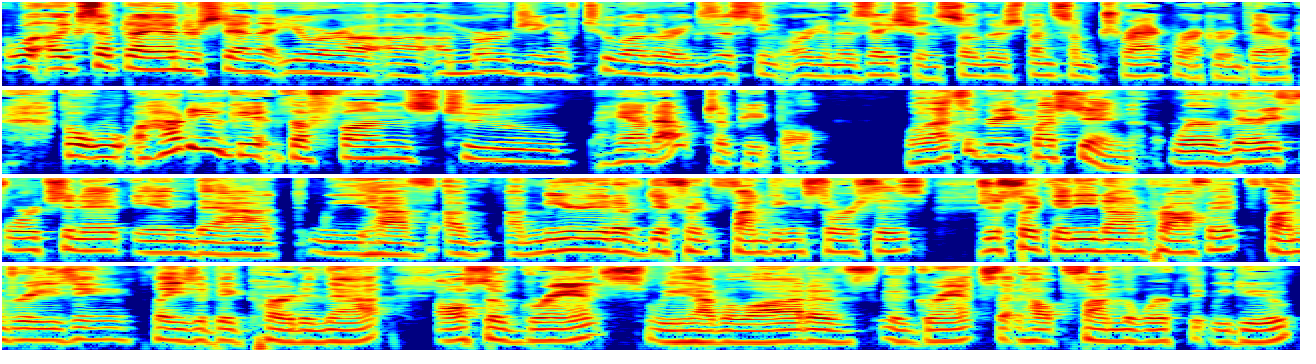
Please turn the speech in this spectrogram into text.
Well, except I understand that you are a, a merging of two other existing organizations, so there's been some track record there. But how do you get the funds to hand out to people? Well, that's a great question. We're very fortunate in that we have a, a, myriad of different funding sources. Just like any nonprofit, fundraising plays a big part in that. Also, grants. We have a lot of uh, grants that help fund the work that we do.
